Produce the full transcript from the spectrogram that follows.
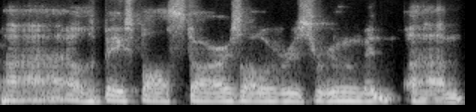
uh, all the baseball stars all over his room, and um,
